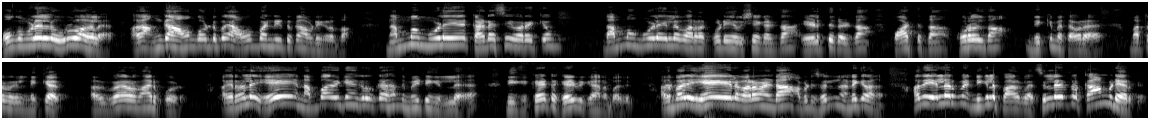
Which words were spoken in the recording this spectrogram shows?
உங்கள் மூளையில் உருவாகலை. அது அங்கே அவன் கொண்டு போய் அவன் பண்ணிட்டு இருக்கான் அப்படிங்கிறது தான். நம்ம மூளையை கடைசி வரைக்கும் நம்ம மூளையில் வரக்கூடிய விஷயங்கள் தான் எழுத்துக்கள் தான் பாட்டு தான் குரல் தான் நிற்குமே தவிர மற்றவைகள் நிற்காது அது வேறு மாதிரி போயிடும். அதனால ஏ நம்பாதீங்கிறதுக்காக அந்த மீட்டிங் இல்லை. நீங்கள் கேட்ட கேள்விக்கான பதில். அது மாதிரி ஏஐயில் வர வேண்டாம் அப்படின்னு சொல்லி நினைக்கிறாங்க. அது எல்லாருக்குமே நீங்களே பார்க்கலாம் சில நேரத்தில் காமெடியாக இருக்குது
